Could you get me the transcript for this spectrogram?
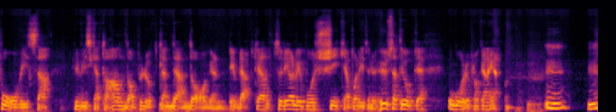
påvisa hur vi ska ta hand om produkten den dagen det blir aktuellt. Så det håller vi på att kika på lite nu. Hur sätter vi ihop det och går det att plocka ner? Mm. Mm.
